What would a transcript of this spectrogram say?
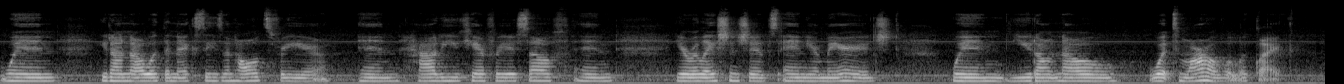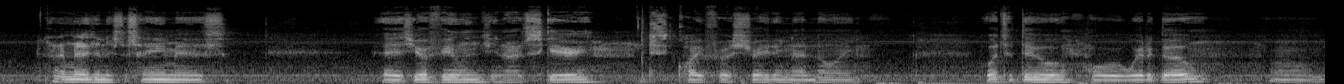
when you don't know what the next season holds for you and how do you care for yourself and your relationships and your marriage when you don't know what tomorrow will look like? I imagine it's the same as as your feelings. You know it's scary. It's quite frustrating not knowing what to do or where to go. Um,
